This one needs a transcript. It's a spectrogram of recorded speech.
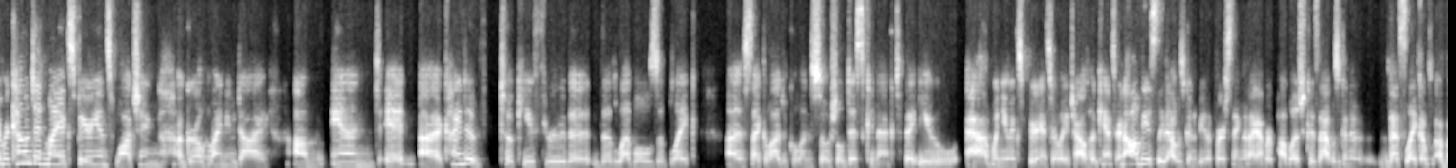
it recounted my experience watching a girl who I knew die, um, and it uh, kind of took you through the the levels of like uh, psychological and social disconnect that you have when you experience early childhood cancer. And obviously, that was going to be the first thing that I ever published because that was going to that's like a, a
